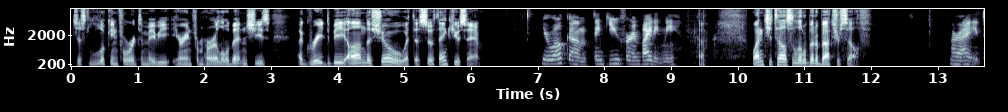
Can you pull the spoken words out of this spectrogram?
just looking forward to maybe hearing from her a little bit, and she's agreed to be on the show with us. So thank you, Sam. You're welcome. Thank you for inviting me. Why don't you tell us a little bit about yourself? All right.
